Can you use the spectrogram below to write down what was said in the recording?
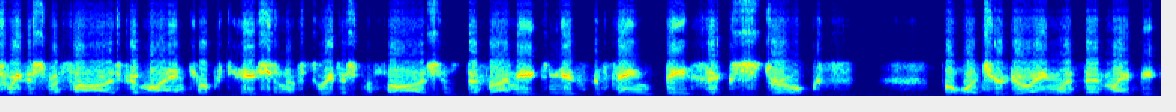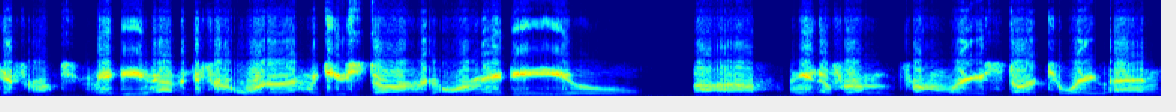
Swedish massage, but my interpretation of Swedish massage is different. I mean, you can use the same basic strokes, but what you're doing with it might be different. Maybe you have a different order in which you start, or maybe you, uh, you know, from from where you start to where you end,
